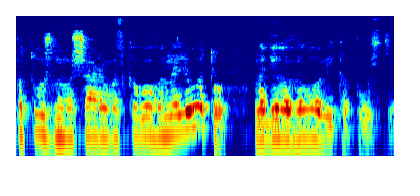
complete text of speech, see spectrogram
потужного шару воскового нальоту на білоголовій капусті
